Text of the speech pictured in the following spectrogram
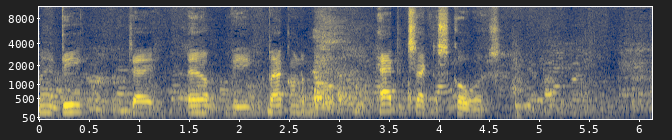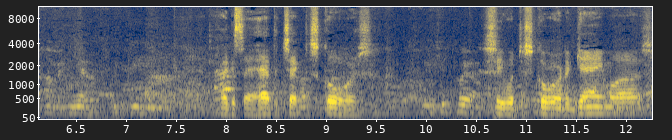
man. DJ LV back on the boat. Had to check the scores. Like I said, had to check the scores. See what the score of the game was.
